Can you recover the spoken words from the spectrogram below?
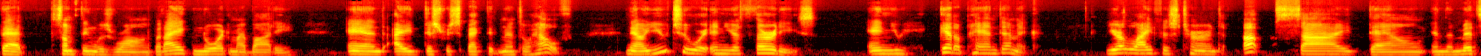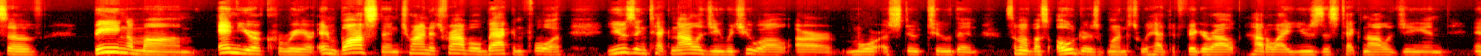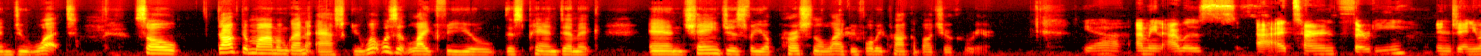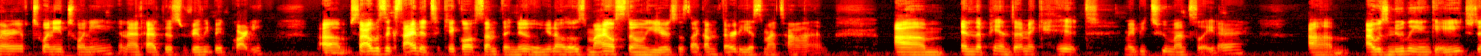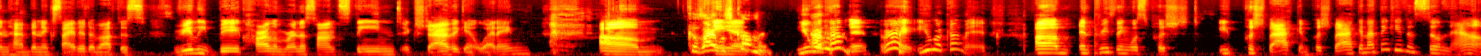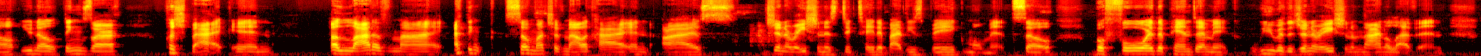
that something was wrong, but I ignored my body and I disrespected mental health. Now, you two are in your 30s and you get a pandemic. Your life is turned upside down in the midst of being a mom in your career in Boston, trying to travel back and forth using technology, which you all are more astute to than some of us older ones who had to figure out how do I use this technology and and do what. So, Dr. Mom, I'm going to ask you, what was it like for you this pandemic and changes for your personal life before we talk about your career? Yeah, I mean, I was I turned 30 in January of 2020, and I'd had this really big party. Um, so I was excited to kick off something new. You know, those milestone years. It's like I'm 30, it's my time. Um, and the pandemic hit maybe two months later. Um, I was newly engaged and had been excited about this really big Harlem Renaissance themed extravagant wedding. Um, because I was coming. You were was- coming, right? You were coming. Um, and everything was pushed pushed back and pushed back. And I think even still now, you know, things are pushed back. And a lot of my, I think so much of Malachi and I's generation is dictated by these big moments. So before the pandemic, we were the generation of 9 11.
